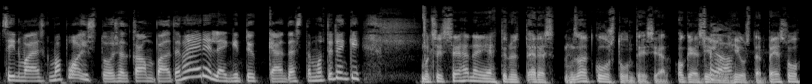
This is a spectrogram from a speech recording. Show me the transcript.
siinä vaiheessa, kun mä poistuin sieltä kampaalta. Ja mä edelleenkin tykkään tästä, mutta jotenkin Mutta siis sehän ei ehtinyt edes, sä oot kuusi tuntia siellä. Okei, siinä Joo. on hiusten pesu.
